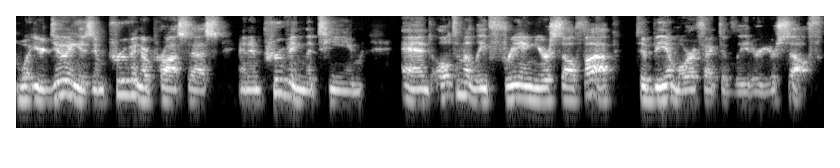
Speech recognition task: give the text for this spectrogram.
what you're doing is improving a process and improving the team and ultimately freeing yourself up to be a more effective leader yourself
